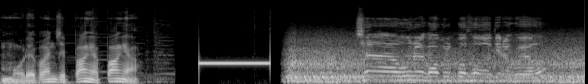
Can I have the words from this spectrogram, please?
모래반지 빵야 빵야. 자 오늘 가볼 곳은 어디라고요?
